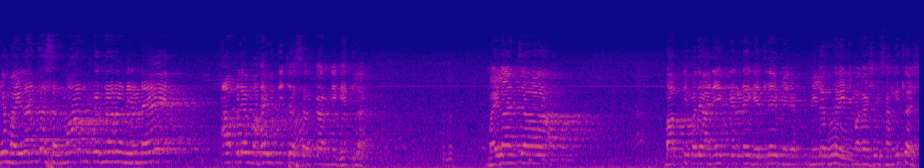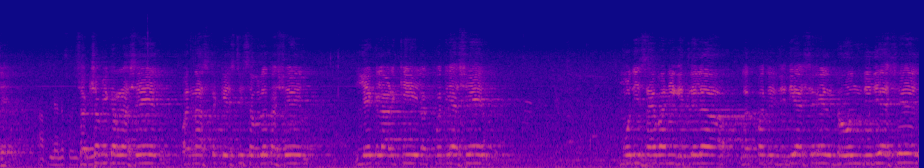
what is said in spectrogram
हे महिलांचा सन्मान करणारा निर्णय आपल्या महायुतीच्या सरकारने घेतला. महिलांच्या बाबतीमध्ये अनेक निर्णय घेतले. निलमताईने मगाशी सांगितलं असेल. सक्षमीकरण असेल पन्नास टक्के एस टी सवलत असेल लेख लाडकी लखपती असेल मोदी साहेबांनी घेतलेलं लखपती दिदी असेल ड्रोन दिदी असेल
